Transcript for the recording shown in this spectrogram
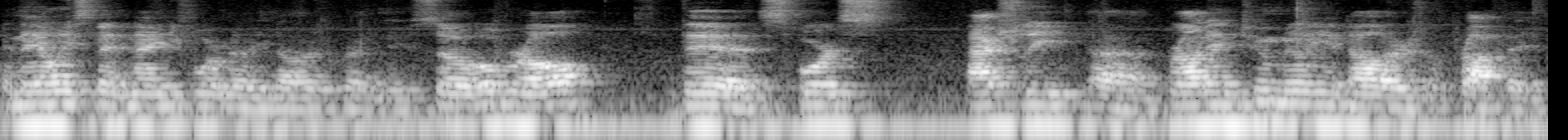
and they only spent $94 million of revenue. So overall, the sports actually uh, brought in $2 million of profit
